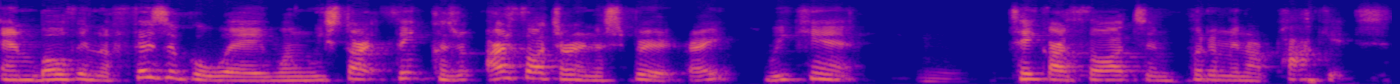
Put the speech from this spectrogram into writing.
and both in a physical way, when we start think, because our thoughts are in the spirit, right? We can't mm. take our thoughts and put them in our pockets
